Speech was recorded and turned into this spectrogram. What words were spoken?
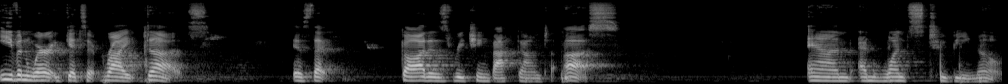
even where it gets it right does is that God is reaching back down to us and and wants to be known.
